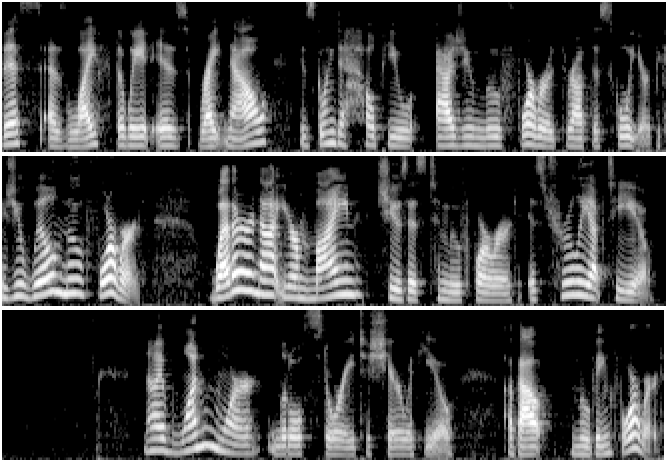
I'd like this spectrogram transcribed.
this as life the way it is right now is going to help you as you move forward throughout this school year because you will move forward. Whether or not your mind chooses to move forward is truly up to you. Now, I have one more little story to share with you about moving forward.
